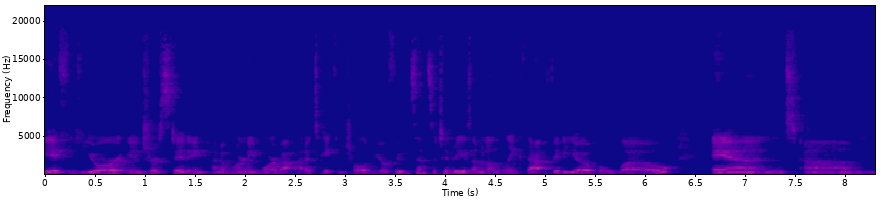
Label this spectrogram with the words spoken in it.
if you're interested in kind of learning more about how to take control of your food sensitivities, I'm going to link that video below. And um,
